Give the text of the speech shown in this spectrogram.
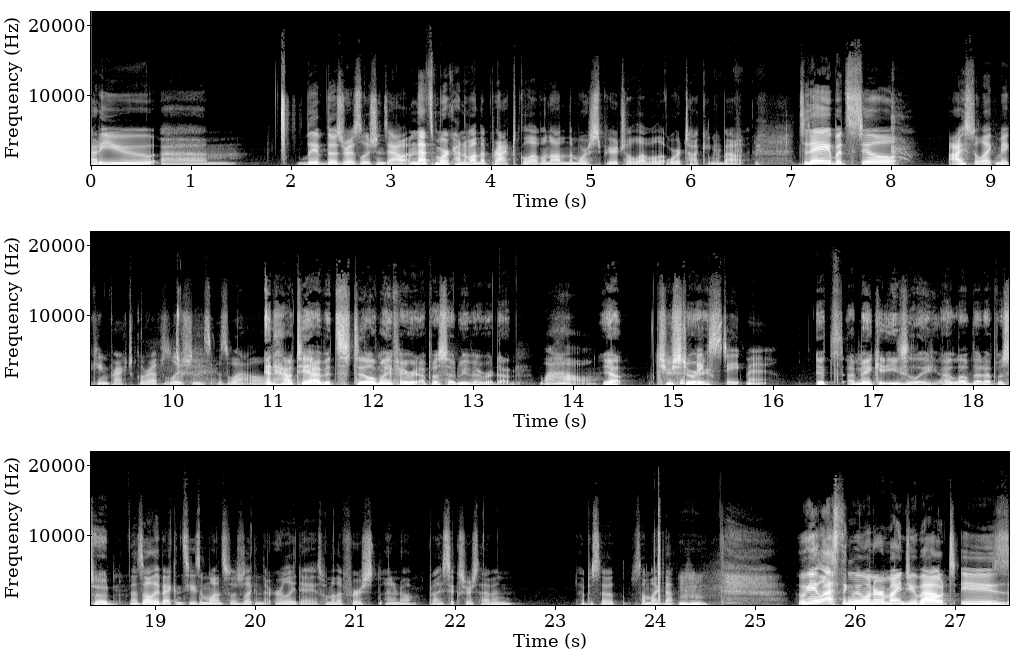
how do you um, live those resolutions out and that's more kind of on the practical level not on the more spiritual level that we're talking about today but still i still like making practical resolutions as well And How to Habit's still my favorite episode we've ever done. wow Yep. True That's story. big statement It's I make it easily. I love that episode. That's all the way back in season one. So it was like in the early days, one of the first, I don't know, probably six or seven episodes, something like that. Mm-hmm. Okay, last thing we want to remind you about is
